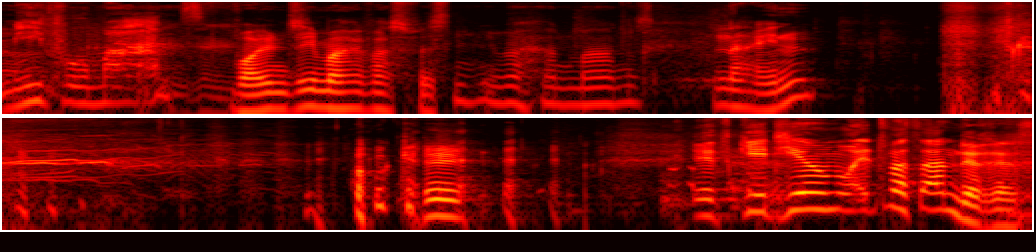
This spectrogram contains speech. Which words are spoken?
Mifo Mansen. Wollen Sie mal was wissen über Herrn Mahns? Nein. Okay. Es geht hier um etwas anderes.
